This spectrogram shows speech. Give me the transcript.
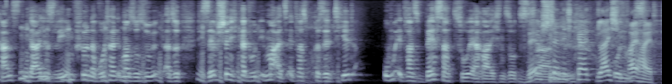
kannst ein geiles Leben führen. Da wurde halt immer so, so also die Selbstständigkeit wurde immer als etwas präsentiert, um etwas besser zu erreichen, sozusagen. Selbstständigkeit gleich und Freiheit.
